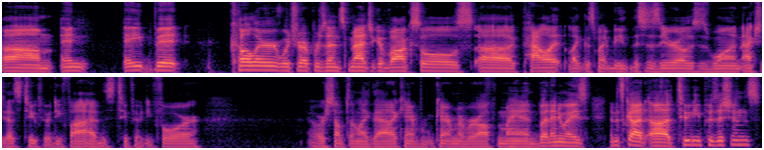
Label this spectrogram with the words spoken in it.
um, an 8-bit color, which represents MagicaVoxel's uh, palette. Like this might be, this is 0, this is 1. Actually, that's 255, this is 254 or something like that. I can't can't remember off my hand. But anyways, then it's got uh, 2D positions.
